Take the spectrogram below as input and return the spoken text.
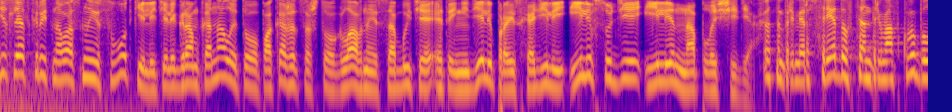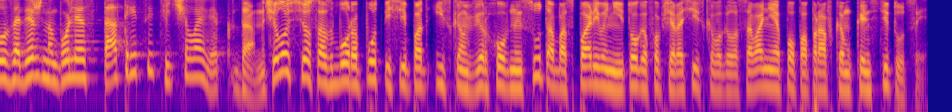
Если открыть новостные сводки или телеграм-каналы, то покажется, что главные события этой недели происходили или в суде, или на площадях. Вот, например, в среду в центре Москвы было задержано более 130 человек. Да, началось все со сбора подписей под иском в Верховный суд об оспаривании итогов общероссийского голосования по поправкам Конституции.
